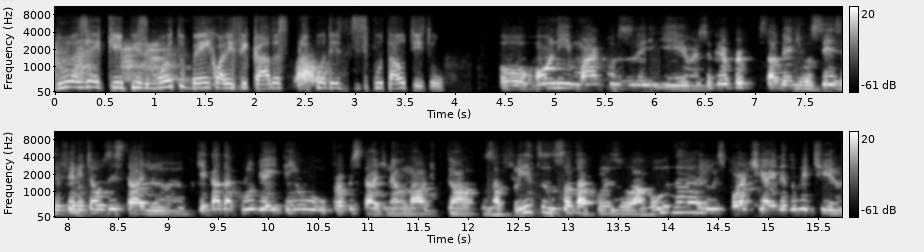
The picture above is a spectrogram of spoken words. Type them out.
duas equipes muito bem qualificadas para poder disputar o título. Ô, Rony, Marcos e Iverson, eu queria saber de vocês referente aos estádios, porque cada clube aí tem o, o próprio estádio, né? O Náutico tem os Aflitos, o Santa Cruz, o Arruda, e o Sport a Ilha do Retiro.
